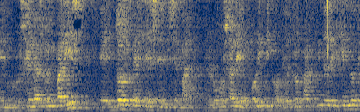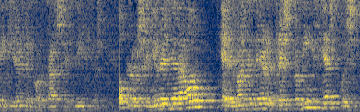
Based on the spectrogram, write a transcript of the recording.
en Bruselas o en París eh, dos veces en semana. Pero luego sale el político de otro partido diciendo que quieren recortar servicios. O los señores de Aragón, que además de tener tres provincias, pues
